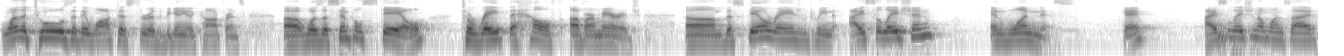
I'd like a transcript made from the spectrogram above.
one of the tools that they walked us through at the beginning of the conference uh, was a simple scale to rate the health of our marriage. Um, the scale ranged between isolation and oneness. Okay? Isolation on one side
